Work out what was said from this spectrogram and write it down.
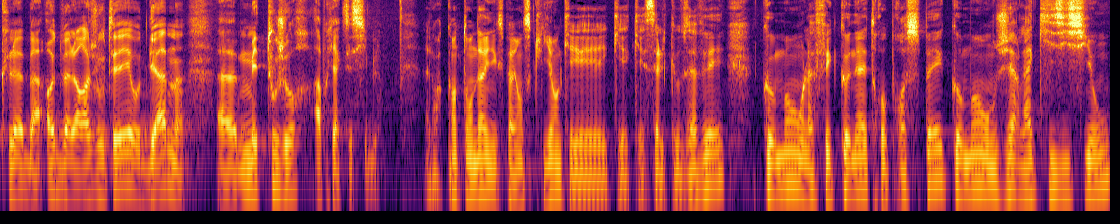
club à haute valeur ajoutée, haut de gamme, mais toujours à prix accessible. Alors, quand on a une expérience client qui est, qui, est, qui est, celle que vous avez, comment on la fait connaître aux prospects? Comment on gère l'acquisition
